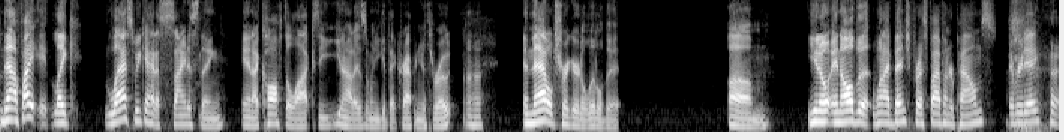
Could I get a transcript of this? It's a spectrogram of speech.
Now, if I it- like last week, I had a sinus thing and I coughed a lot because you know how it is when you get that crap in your throat, Uh-huh. and that'll trigger it a little bit. Um, you know, and all the when I bench press 500 pounds every day, uh,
